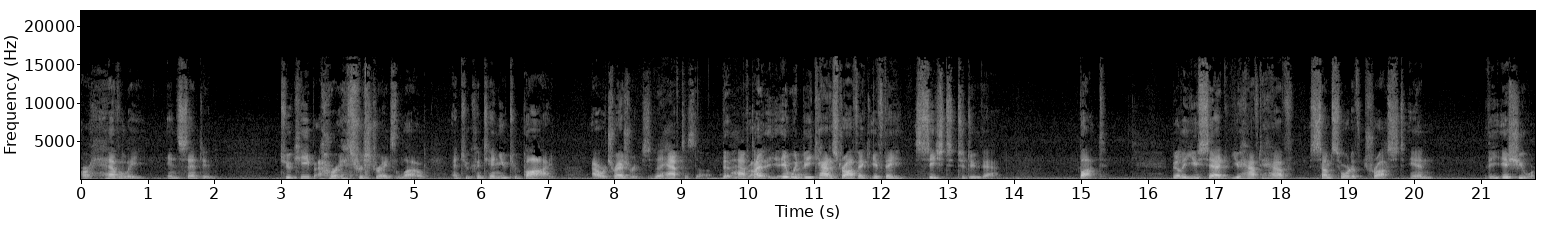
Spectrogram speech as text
are heavily incented to keep our interest rates low and to continue to buy our treasuries. They have to stop. The- have to. I- it would Right. be catastrophic if they ceased to do that. But, Billy, you said you have to have some sort of trust in the issuer.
